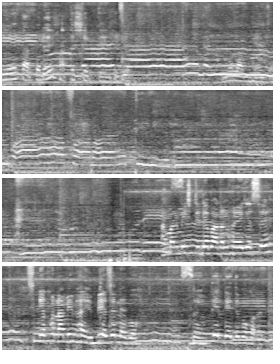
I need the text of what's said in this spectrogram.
নিয়ে তারপরে হাতে শেপ দিয়ে দিবে। আমার মিষ্টিটা বানানো হয়ে গেছে। এখন আমি ভাই ভেজে নেব। তেল দিয়ে দেবো কড়াইতে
